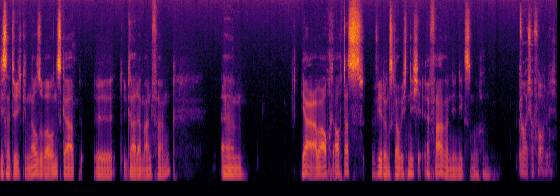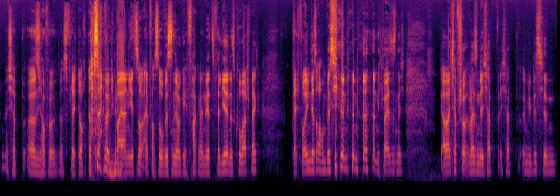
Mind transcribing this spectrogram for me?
die es natürlich genauso bei uns gab, äh, gerade am Anfang. Ähm, ja, aber auch, auch das wird uns, glaube ich, nicht erfahren in den nächsten Wochen. Oh, ich hoffe auch nicht. Ich habe, also ich hoffe, dass vielleicht doch, dass einfach die Bayern jetzt noch einfach so wissen, okay, fuck, wenn wir jetzt verlieren, ist Kovac weg. Vielleicht wollen die das auch ein bisschen, ich weiß es nicht. Aber ich habe schon, weiß nicht, ich habe ich hab irgendwie bisschen,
